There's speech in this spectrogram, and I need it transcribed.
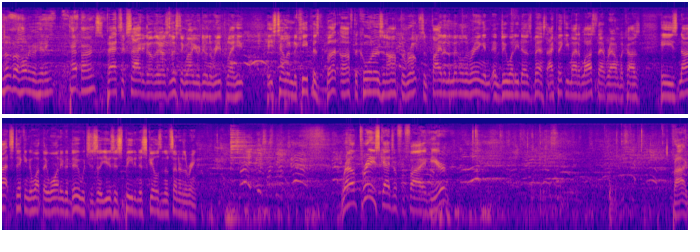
Little- little bit of holding or hitting. Pat Burns. Pat's excited over there. I was listening while you were doing the replay. He he's telling him to keep his butt off the corners and off the ropes and fight in the middle of the ring and, and do what he does best. I think he might have lost that round because he's not sticking to what they want him to do, which is to use his speed and his skills in the center of the ring. Round three scheduled for five here. Pride,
